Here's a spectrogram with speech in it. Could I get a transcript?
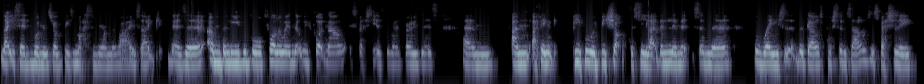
like you said, women's rugby is massively on the rise. Like there's a unbelievable following that we've got now, especially as the Red Roses. Um, and I think people would be shocked to see like the limits and the the ways that the girls push themselves, especially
